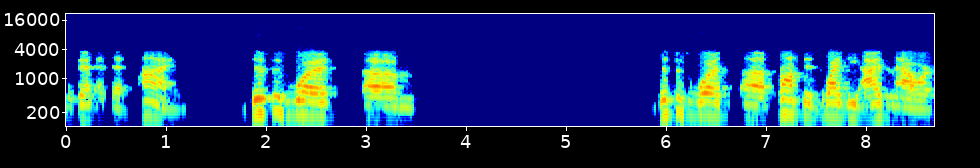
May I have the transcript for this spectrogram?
Gazette at that time, this is what um, this is what uh, prompted Dwight D. Eisenhower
